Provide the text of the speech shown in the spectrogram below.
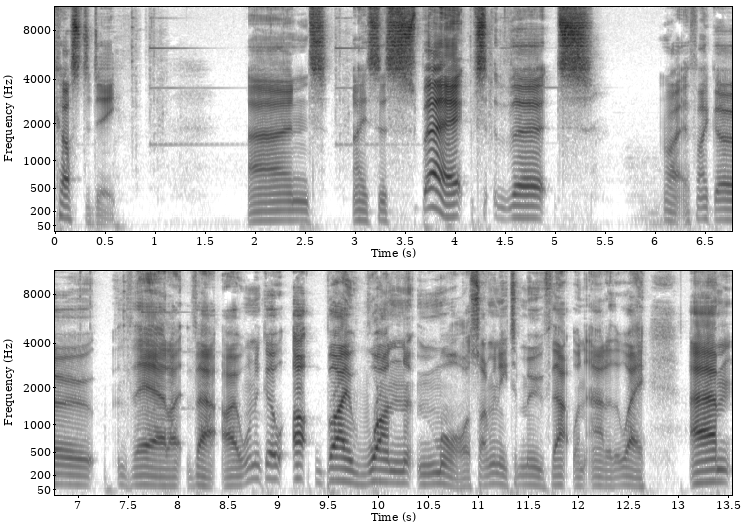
custody. And I suspect that... Right, if I go there like that, I want to go up by one more. So I'm going to need to move that one out of the way. Um,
